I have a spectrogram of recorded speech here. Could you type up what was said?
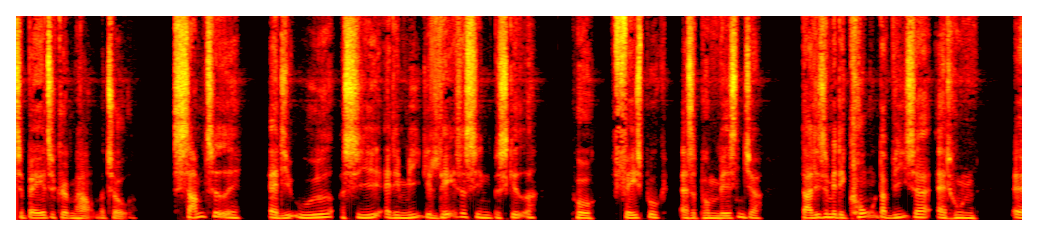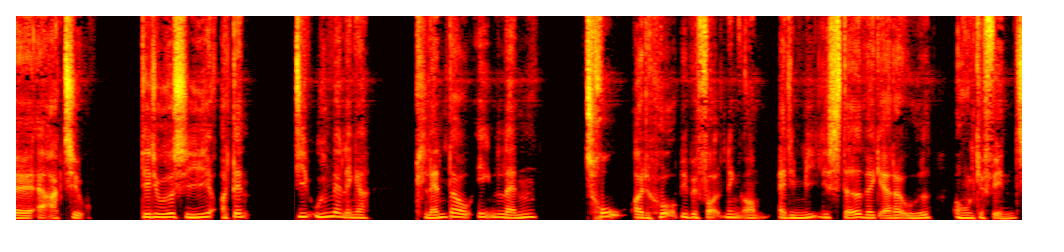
tilbage til København med toget. Samtidig er de ude og sige, at Emilie læser sine beskeder på Facebook, altså på Messenger. Der er ligesom et ikon, der viser, at hun øh, er aktiv. Det er de ude at sige, og den, de udmeldinger planter jo en eller anden tro og et håb i befolkningen om, at Emilie stadigvæk er derude, og hun kan findes.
